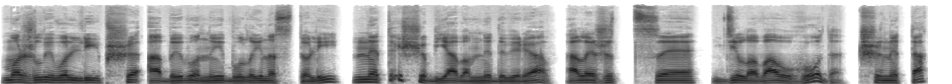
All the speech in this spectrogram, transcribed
Можливо, ліпше, аби вони були на столі. Не те, щоб я вам не довіряв, але ж це ділова угода, чи не так?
